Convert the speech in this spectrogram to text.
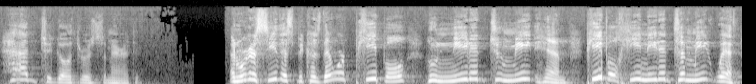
had to go through Samaria. And we're going to see this because there were people who needed to meet him, people he needed to meet with.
